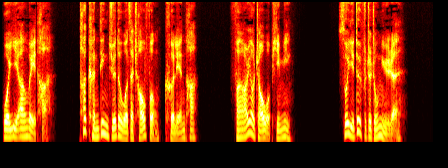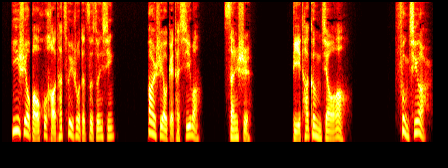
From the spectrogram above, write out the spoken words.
我一安慰他，他肯定觉得我在嘲讽、可怜他，反而要找我拼命。所以对付这种女人，一是要保护好她脆弱的自尊心，二是要给她希望，三是比她更骄傲。凤青儿，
